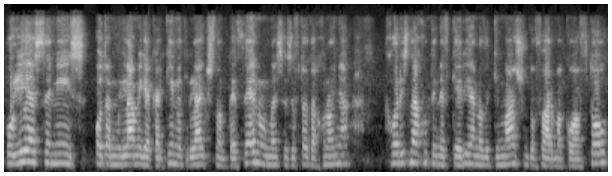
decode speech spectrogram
Πολλοί ασθενείς, όταν μιλάμε για καρκίνο τουλάχιστον, πεθαίνουν μέσα σε αυτά τα χρόνια χωρίς να έχουν την ευκαιρία να δοκιμάσουν το φάρμακο αυτό.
